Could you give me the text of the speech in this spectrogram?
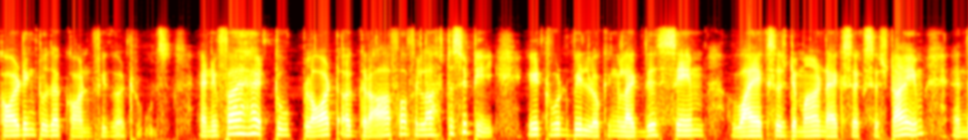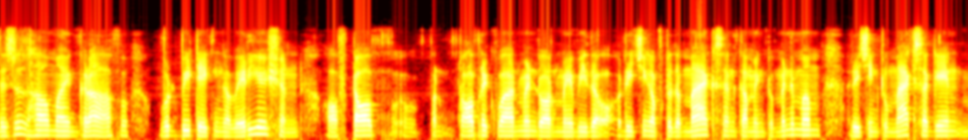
according to the configured rules. And if I had to plot a graph of elasticity, it would be looking like this same y-axis demand, x-axis time. And this is how my graph would be taking a variation of top uh, top requirement or maybe the reaching up to the max and coming to minimum reaching to max again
